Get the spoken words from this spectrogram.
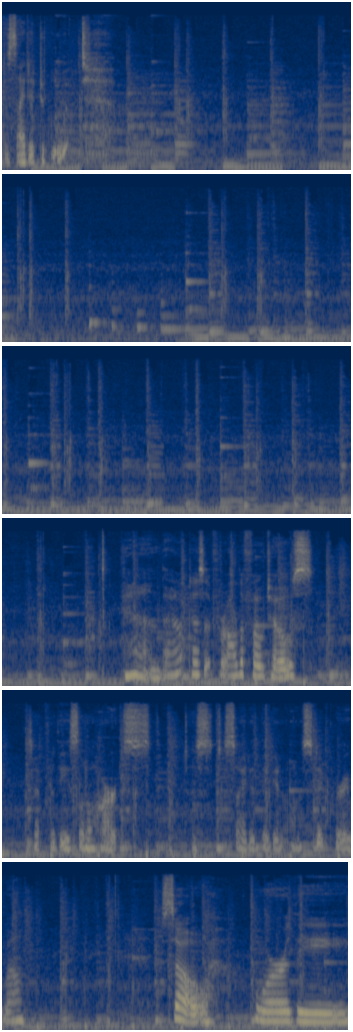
Decided to glue it. And that does it for all the photos, except for these little hearts. Just decided they didn't want to stick very well. So, for the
